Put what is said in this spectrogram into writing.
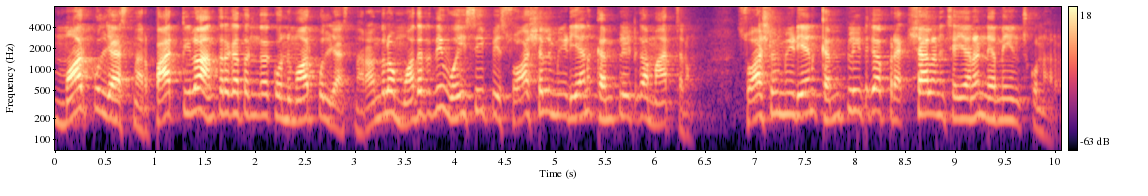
మార్పులు చేస్తున్నారు. పార్టీలో అంతర్గతంగా కొన్ని మార్పులు చేస్తున్నారు. అందులో మొదటిది వైసీపీ సోషల్ మీడియాను కంప్లీట్గా మార్చడం. సోషల్ మీడియాను కంప్లీట్గా ప్రక్షాళన చేయాలని నిర్ణయించుకున్నారు.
